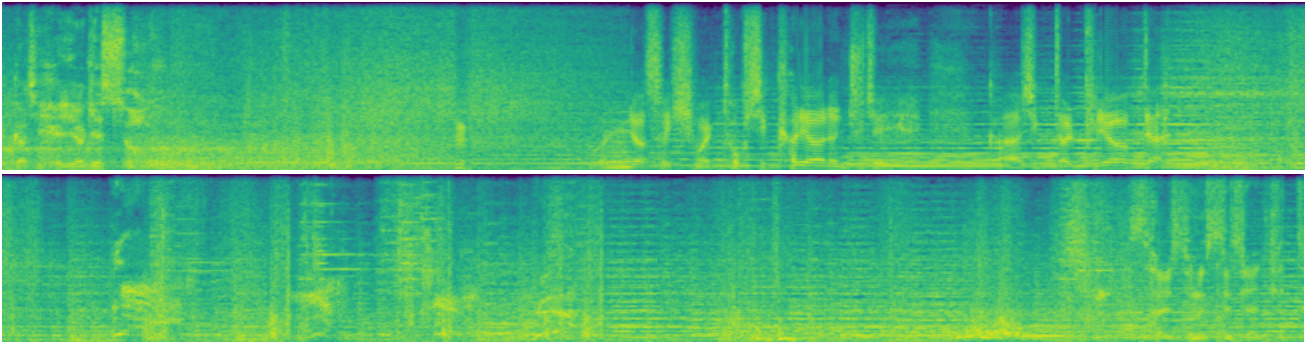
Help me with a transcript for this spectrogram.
꼭 이렇게까지 해야겠어 혼자서 힘을 독식하려 하는 주제에 가식될 필요 없다. 살 수는 쓰지 않겠다.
